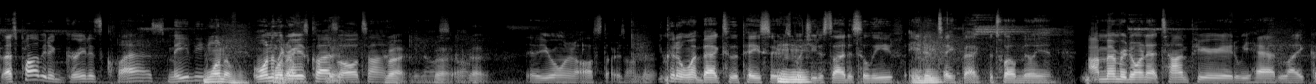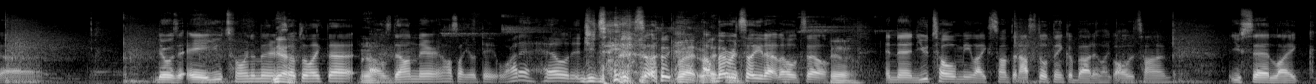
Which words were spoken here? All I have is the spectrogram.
that's probably the greatest class, maybe One of them. One of One the greatest 'em, classes yeah. of all time. Right, You know, right, so, right. Yeah, you were one of the all stars on that. You could have went back to the Pacers, Mm-hmm. but you decided to leave, and you didn't take back the 12 million. I remember during that time period, we had like. Uh, there was an AAU tournament or Yeah. something like that. Yeah. I was down there and I was like, "Yo, Dave, why the hell did you take?" so Right, I right, remember yeah. telling you that at the hotel. Yeah. And then you told me like something. I still think about it like all the time. You said like,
